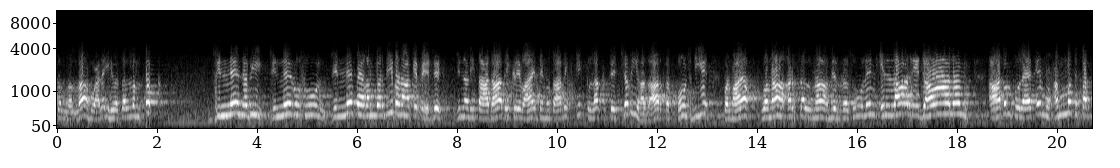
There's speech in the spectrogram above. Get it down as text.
صلی اللہ علیہ وسلم تک جن نبی، جن رسول، جن پیغمبر بھی بنا کے بھیجے جنہ دی تعداد ایک روایت کے مطابق ایک لاکھ سے چوی ہزار تک پہنچ دیے فرمایا، وما ارسلنا من رسول الا رجالا۔ آدم کو لے کے محمد تک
